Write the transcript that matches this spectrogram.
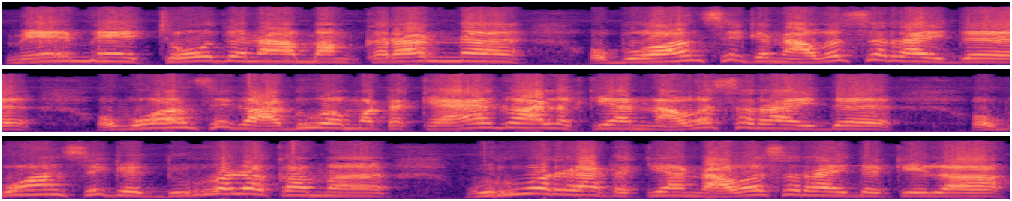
මේ මේ චෝදනා මං කරන්න ඔබ වහන්සේගෙන අවසරයිද? ඔබ වහන්සේගේ අඩුව මට කෑගාලා කියන්න අවසරයිද? ඔබ වහන්සේගේ දුර්වලකම ගුරුවරයාට කියන්න අවසරයිද කියලා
